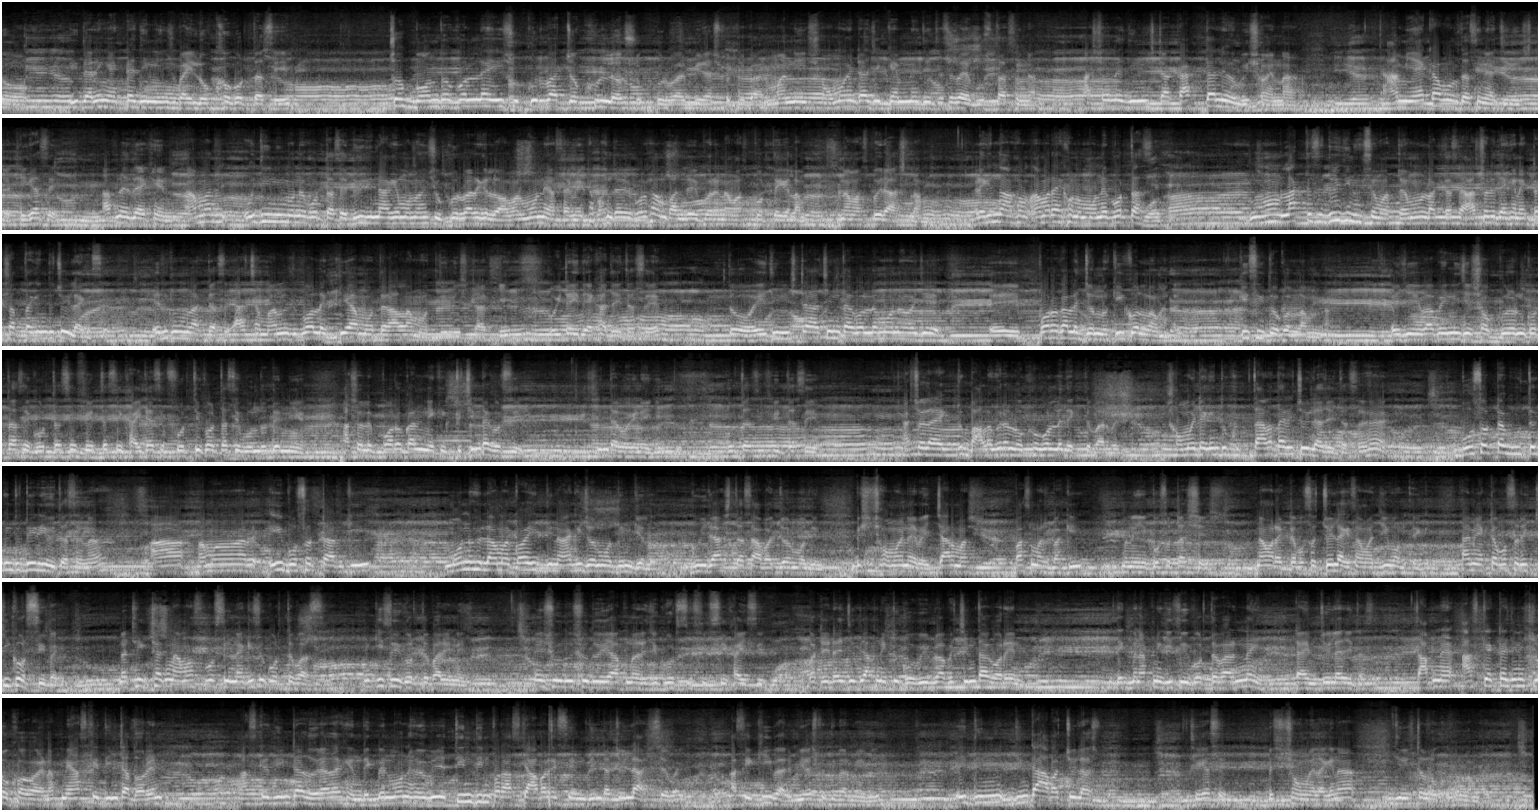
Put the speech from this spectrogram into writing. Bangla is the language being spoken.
তো ইদারিং একটা জিনিস ভাই লক্ষ্য করতেছি। চোখ বন্ধ করলে এই শুক্রবার চোখ খুললেও শুক্রবার, বৃহস্পতিবার। মানে সময়টা যে কেমনে দিতেছে ভাই বুঝতেছি না। আসলে জিনিসটা কাকতালেও বিষয় না। আমি একা বলতেছি না জিনিসটা, ঠিক আছে? আপনি দেখেন, আমার ওই দিনই মনে পড়তেছে, দুই দিন আগে মনে হয় শুক্রবার গেল। আমার মনে আছে, আমি একটা পাঞ্জাবি পরলাম, পাঞ্জাবি পরে নামাজ পড়তে গেলাম, নামাজ পড়ে আসলাম। এটা কিন্তু আমার এখনও মনে পড়তেছে। লাগতেছে দুই দিন হয়েছে মাত্র, এমন লাগতেছে। আসলে দেখেন, একটা সপ্তাহ কিন্তু চলে গেছে। এরকম লাগতেছে। আচ্ছা মানুষ বলে কিয়ামতের আলামত জিনিসটা আর কি, ওইটাই দেখা যাইতেছে। তো এই জিনিসটা চিন্তা করলে মনে হয় যে এই পরকালের জন্য কি করলাম? কিছুই তো করলাম না। এই যে এভাবে নিজে সব পূরণ করতেছি, ঘুরতেছি, ফিরতেছি, খাইতেছি, ফুর্তি করতেছি বন্ধুদের নিয়ে, আসলে পরকাল নিয়ে কি একটু চিন্তা করছি? চিন্তা করি নাই কিন্তু, ঘুরতেছি, ফিরতেছি। আসলে একটু ভালো করে লক্ষ্য করলে দেখতে পারবেন। সময়টা কিন্তু খুব তাড়াতাড়ি চলে যাইতেছে হ্যাঁ? বছরটা ঘুরতে কিন্তু দেরি হইতেছে না। আর আমার এই বছরটা আর কি, মনে হলো আমার কয়েকদিন আগে জন্মদিন গেল। ঘুরে আসতে আসতেছে আবার জন্মদিন। বেশি সময় নাই ভাই, চার মাস, পাঁচ মাস বাকি মানে বছরটা শেষ। না, আমার একটা বছর চলে গেছে আমার জীবন থেকে। আমি একটা বছরে কি করছি ভাই? না ঠিকঠাক নামাজ পড়ছি, না কিছু করতে পারছি। না কিছুই করতে পারি নাই। এই শুধু শুধু এই আপনার এই যে ঘুরছি, ফিরছি, খাইছি। বাট এটাই যদি আপনি একটু গভীরভাবে চিন্তা করেন, দেখবেন আপনি কিছুই করতে পারেন নাই টাইম চলে যেতেছে আপনি আজকে একটা জিনিস লক্ষ্য করেন, আপনি আজকে দিনটা ধরেন আজকে দিনটা ধরে দেখেন, দেখবেন মনে হবে যে তিন দিন পর আজকে আবার এই সেম দিনটা চলে আসছে ভাই। আজকে কী বার? বৃহস্পতিবার মেবি এই দিন, দিনটা আবার চলে আসবে। ঠিক আছে? বেশি সময় লাগে না, জিনিসটা লক্ষ্য করলাম ভাই।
